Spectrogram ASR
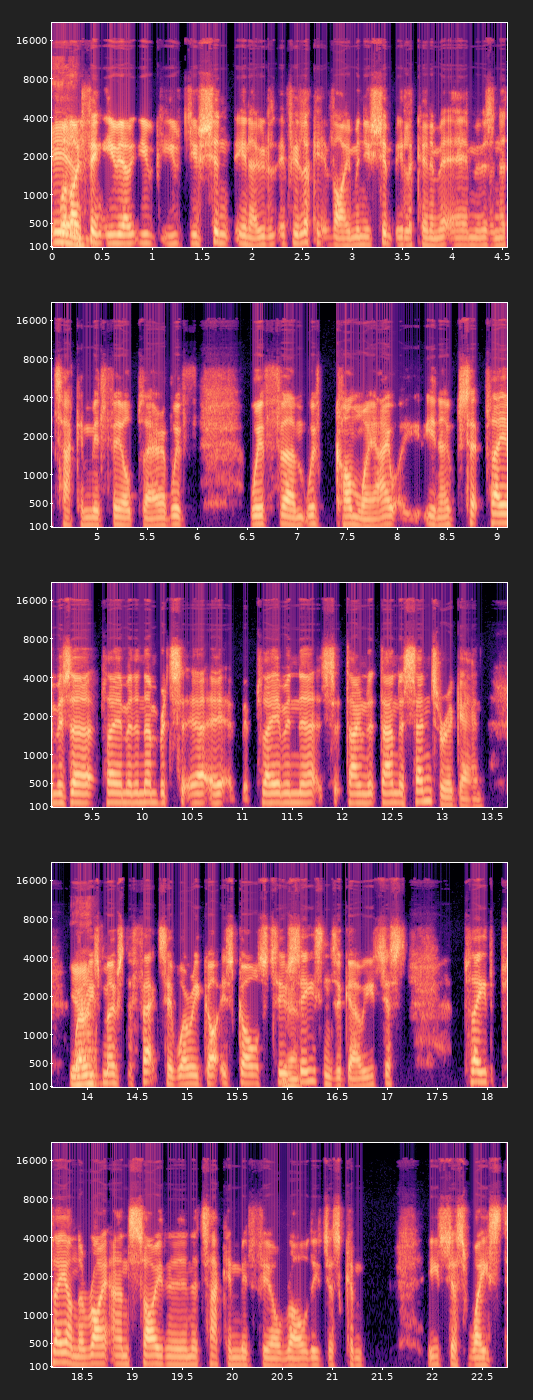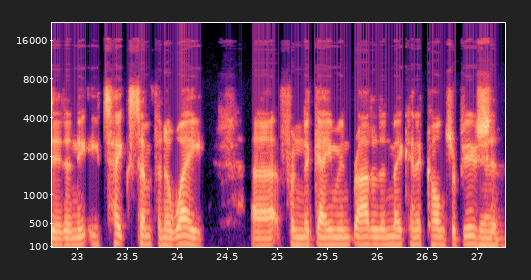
Ian, well, I think you know you, you you shouldn't you know if you look at Weimann, you shouldn't be looking at him as an attacking midfield player with with um, with Conway out. You know, play him as a play him in a number t- uh, uh play him in the, down down the centre again, yeah. where he's most effective, where he got his goals two yeah. seasons ago. He's just played play on the right hand side in an attacking midfield role. He just can he's just wasted, and he, he takes something away uh, from the game and rather than making a contribution. Yeah.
